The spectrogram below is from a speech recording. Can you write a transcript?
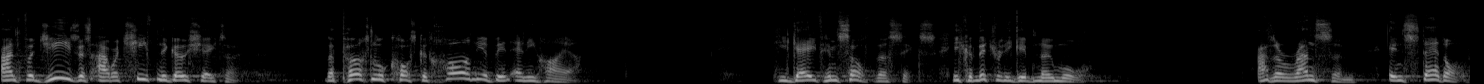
And for Jesus, our chief negotiator, the personal cost could hardly have been any higher. He gave himself, verse 6. He could literally give no more. As a ransom, instead of,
